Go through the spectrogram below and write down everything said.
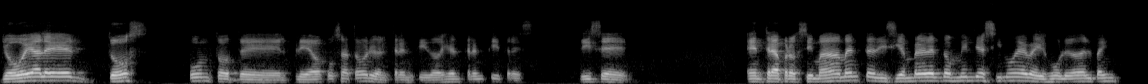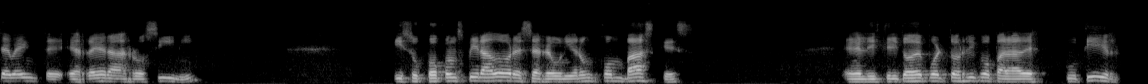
Yo voy a leer dos puntos del pliego acusatorio, el 32 y el 33 Dice, entre aproximadamente diciembre del 2019 y julio del 2020, Herrera Rossini y sus co-conspiradores se reunieron con Vázquez en el distrito de Puerto Rico para discutir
